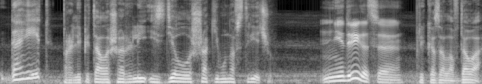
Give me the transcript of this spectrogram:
Давид?» — пролепетала Шарли и сделала шаг ему навстречу. «Не двигаться!» — приказала вдова.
